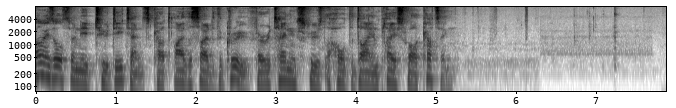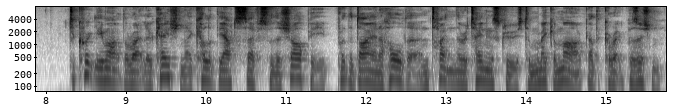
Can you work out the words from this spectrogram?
Dies also need two detents cut either side of the groove for retaining screws that hold the die in place while cutting. To quickly mark the right location, I coloured the outer surface with a sharpie, put the die in a holder and tightened the retaining screws to make a mark at the correct position.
